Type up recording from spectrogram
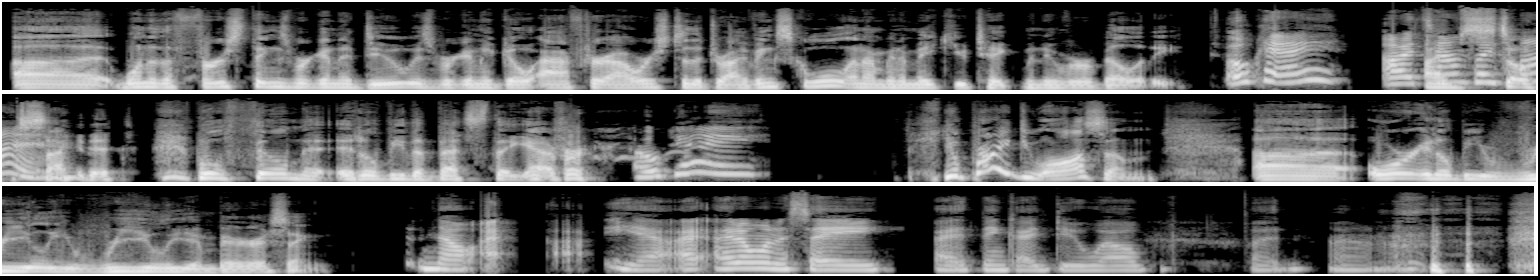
uh, one of the first things we're going to do is we're going to go after hours to the driving school and I'm going to make you take maneuverability. Okay. Uh, it I'm sounds like so fun. excited. We'll film it. It'll be the best thing ever. Okay. You'll probably do awesome. Uh, or it'll be really, really embarrassing. No, I, I yeah, I, I don't want to say I think I do well, but I don't know.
